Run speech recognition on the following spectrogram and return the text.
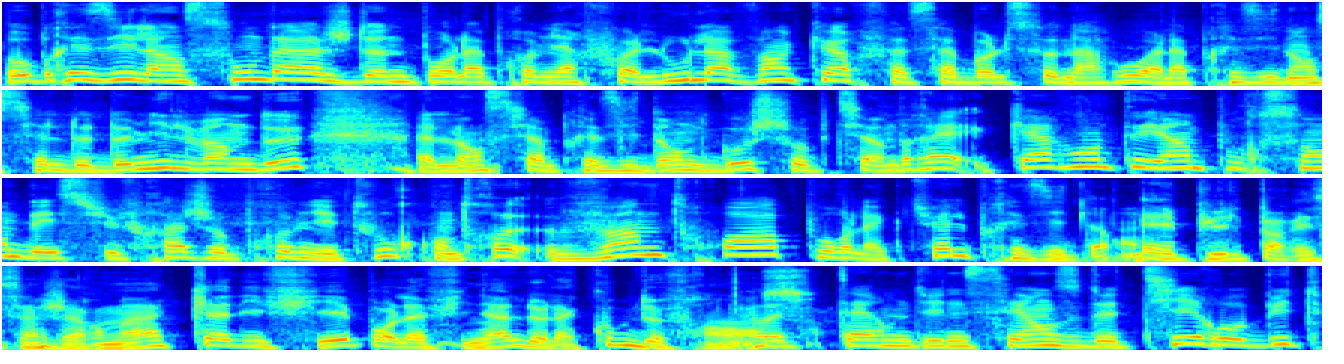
Au Brésil, un sondage donne pour la première fois Lula vainqueur face à Bolsonaro à la présidentielle de 2022. L'ancien président de gauche obtiendrait 41% des suffrages au premier tour 23 pour l'actuel président. Et puis le Paris Saint-Germain qualifié pour la finale de la Coupe de France. Au terme d'une séance de tir au but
